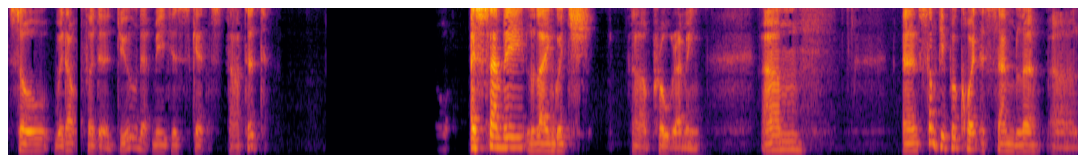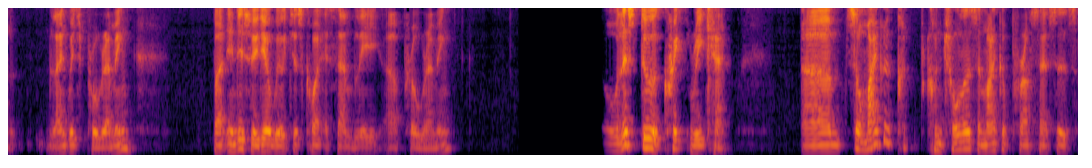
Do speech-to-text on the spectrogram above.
So without further ado, let me just get started. Assembly language uh, programming. Um, and some people call it assembler uh, language programming. But in this video, we'll just call it assembly uh, programming. So let's do a quick recap. Um, so microcontrollers and microprocessors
